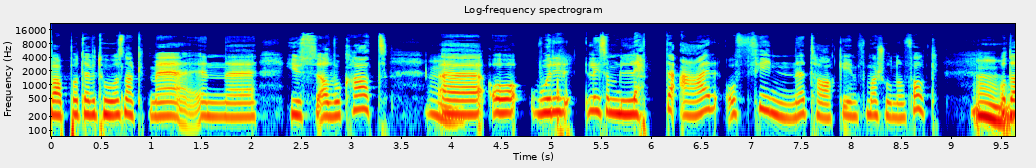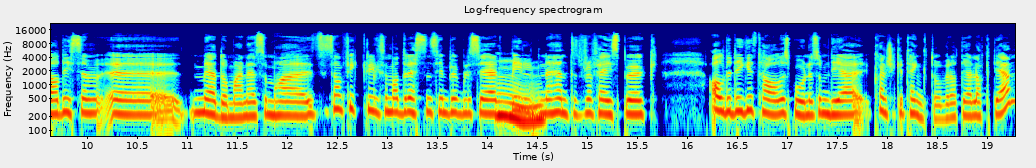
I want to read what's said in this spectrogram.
var på TV 2 og snakket med en eh, jusadvokat, Mm. eh, og hvor liksom lett det er å finne tak i informasjon om folk. Mm. Og da disse eh, meddommerne som, har, som fikk liksom adressen sin publisert, Mm. bildene hentet fra Facebook, alle de digitale sporene som de har kanskje ikke tenkte over at de har lagt igjen,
